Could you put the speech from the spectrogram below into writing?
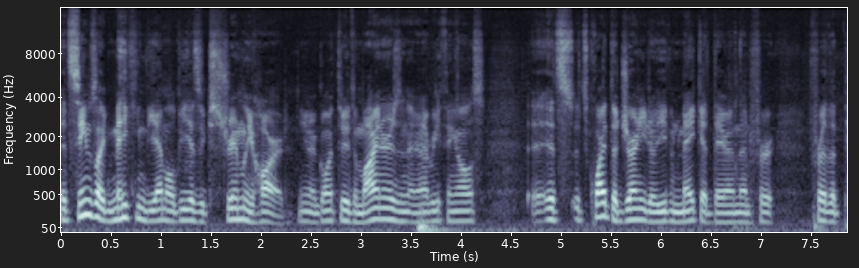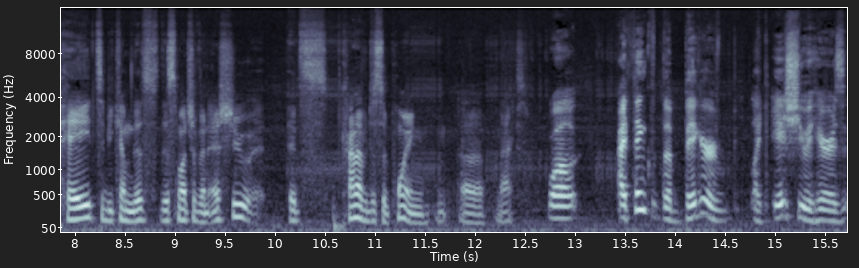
it seems like making the MLB is extremely hard. You know, going through the minors and, and everything else, it's it's quite the journey to even make it there. And then for for the pay to become this this much of an issue, it's kind of disappointing, uh, Max. Well, I think the bigger like issue here is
